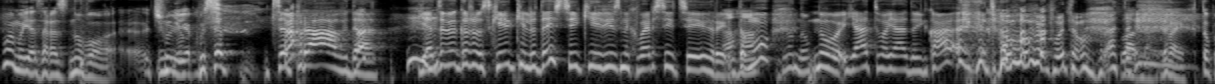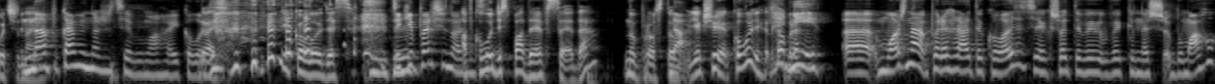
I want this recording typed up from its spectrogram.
По-моєму, я зараз знову е, чую Ні, якусь. Це, це правда. Я тобі кажу, скільки людей, стільки різних версій цієї гри. Ага, Тому ну-ну. ну, я твоя донька, тому ми будемо грати. Ладно, давай, хто починає? На камінь, ножиці, бумага і Давай. колодязь. І колодязь. Тільки перші ножиці. А в колодязь падає все, да? Ну просто, Да. якщо є колодязь, добре. Ні, е, можна переграти колодязь, якщо ти викинеш бумагу,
